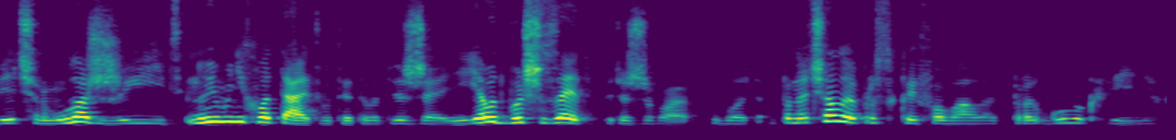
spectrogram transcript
вечером уложить. Но ему не хватает вот этого движения. Я вот больше за это переживаю. Вот. Поначалу я просто кайфовала от прогулок в Вене.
